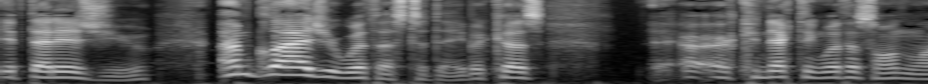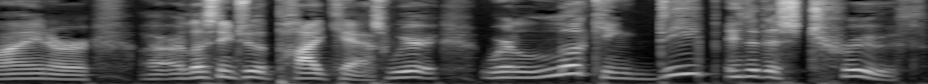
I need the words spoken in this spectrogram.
if that is you, I'm glad you're with us today because are connecting with us online or are listening to the podcast. We're we're looking deep into this truth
